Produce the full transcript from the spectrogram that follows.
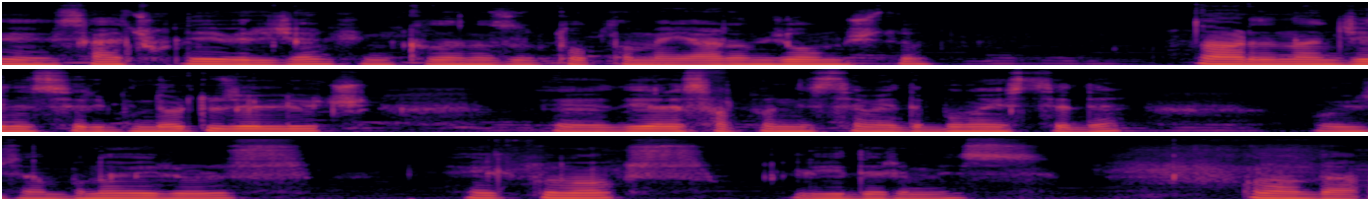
Ee, Selçuklu'ya vereceğim çünkü klan toplamaya yardımcı olmuştu. Ardından Janissary 1453. Ee, diğer hesaplarını istemedi, buna istedi. O yüzden buna veriyoruz. Helplunox liderimiz. Ona da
